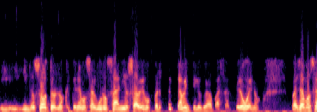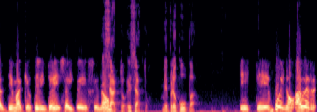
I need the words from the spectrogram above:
y, nosotros, los que tenemos algunos años, sabemos perfectamente lo que va a pasar. Pero bueno, vayamos al tema que a usted le interesa, IPF, ¿no? Exacto, exacto. Me preocupa. Este, bueno, a ver,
